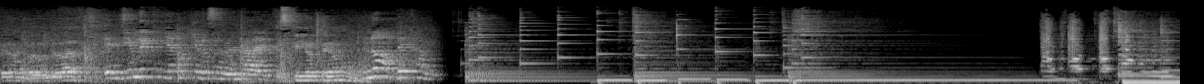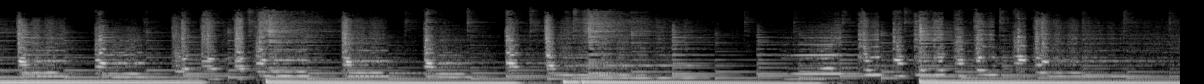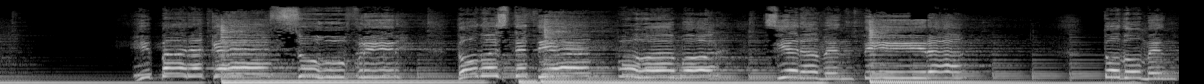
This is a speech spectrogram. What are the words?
Espérame, ¿a dónde vas? Entiende que ya no quiero saber nada de ti. Es que yo te amo. No, déjame. ¿Y para qué sufrir todo este tiempo, amor? Si era mentira, todo mentira.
